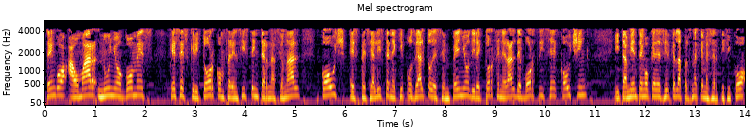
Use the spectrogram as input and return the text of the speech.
Tengo a Omar Nuño Gómez, que es escritor, conferencista internacional, coach, especialista en equipos de alto desempeño, director general de Vórtice Coaching y también tengo que decir que es la persona que me certificó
